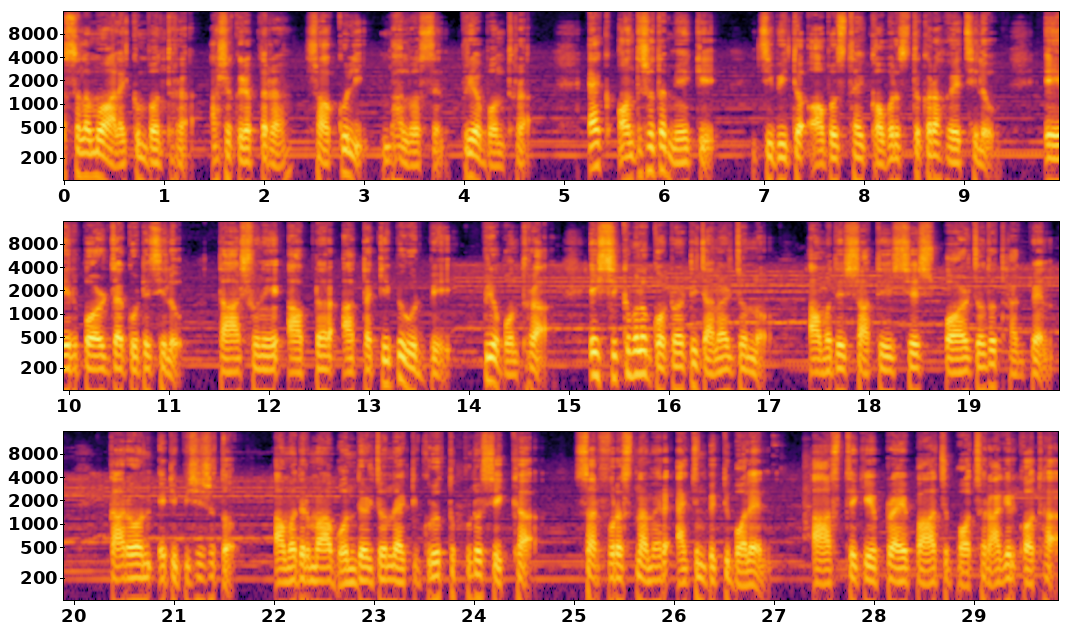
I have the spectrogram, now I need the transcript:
আসসালামু আলাইকুম বন্ধুরা, আশা করি আপনারা সকলেই ভালো আছেন। প্রিয় বন্ধুরা, এক অন্তঃসত্ত্বা মেয়েকে জীবিত অবস্থায় কবরস্থ করা হয়েছিল, এরপর যা ঘটেছিল তা শুনে আপনার আত্মা কেঁপে উঠবে। প্রিয় বন্ধুরা, এই শিক্ষামূলক ঘটনাটি জানার জন্য আমাদের সাথে শেষ পর্যন্ত থাকবেন, কারণ এটি বিশেষত আমাদের মা বোনদের জন্য একটি গুরুত্বপূর্ণ শিক্ষা সারফরাস নামের একজন ব্যক্তি বলেন। আজ থেকে প্রায় পাঁচ বছর আগের কথা।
